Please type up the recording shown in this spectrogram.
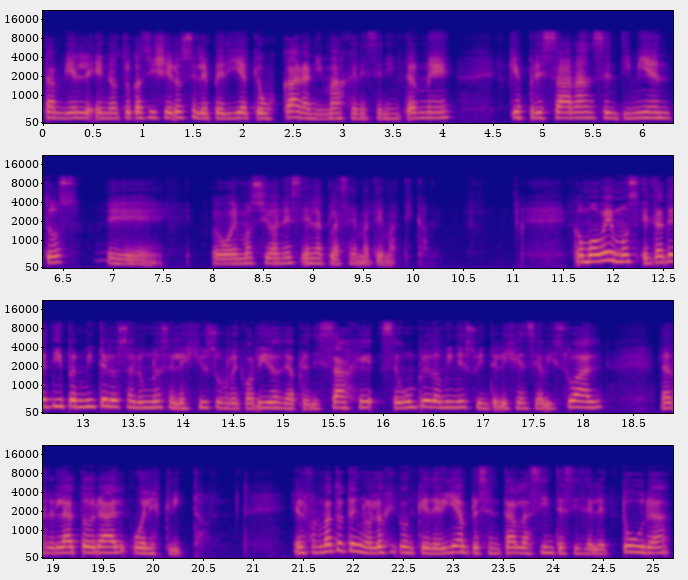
también en otro casillero se le pedía que buscaran imágenes en Internet que expresaran sentimientos eh, o emociones en la clase de matemática. Como vemos, el TATETI permite a los alumnos elegir sus recorridos de aprendizaje según predomine su inteligencia visual, el relato oral o el escrito. El formato tecnológico en que debían presentar la síntesis de lectura,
